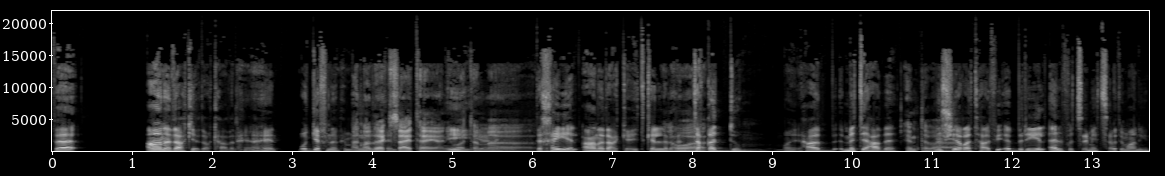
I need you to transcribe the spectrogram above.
فأنا ذاك يا دوك هذا الحين. الحين وقفنا الحين أنا مقال ذاك. ساعتها يعني إيه وقت يعني تخيل أنا ذاك يتكلم عن تقدم هذا ب- متى هذا؟ إمتى بقى؟ نشرت هاي في أبريل 1989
